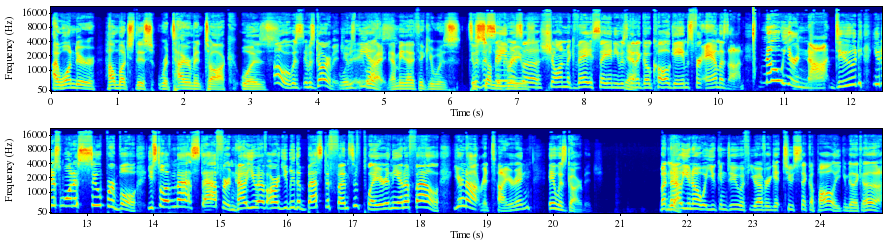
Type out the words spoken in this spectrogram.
I wonder how much this retirement talk was. Oh, it was it was garbage. It was BS. Right. I mean, I think it was. To It was the same degree, as was- uh, Sean McVay saying he was Yeah. going to go call games for Amazon. No, you're not, dude. You just won a Super Bowl. You still have Matt Stafford. Now you have arguably the best defensive player in the NFL. You're not retiring. It was garbage. But now Yeah. you know what you can do if you ever get too sick of Paul. You can be like, ugh,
